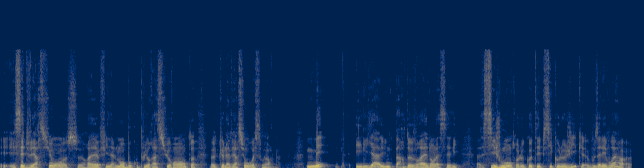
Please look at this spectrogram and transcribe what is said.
Et cette version serait finalement beaucoup plus rassurante euh, que la version Westworld. Mais il y a une part de vrai dans la série. Si je vous montre le côté psychologique, vous allez voir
